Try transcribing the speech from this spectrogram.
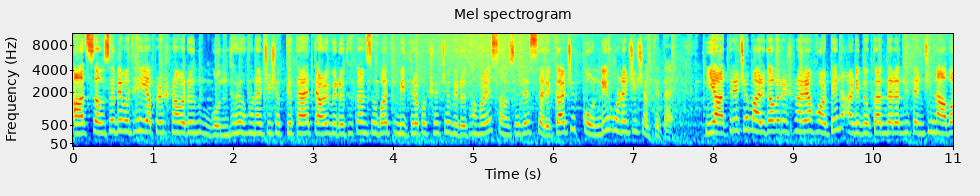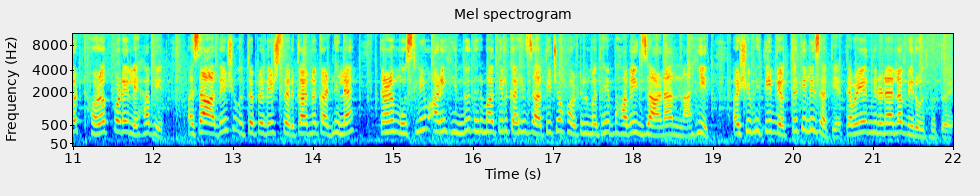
आज संसदेमध्ये या प्रश्नावरून गोंधळ होण्याची शक्यता आहे. त्यामुळे विरोधकांसोबत मित्रपक्षाच्या विरोधामुळे संसदेत सरकारची कोंडी होण्याची शक्यता आहे. यात्रेच्या मार्गावर असणाऱ्या हॉटेल आणि दुकानदारांनी त्यांची नावं ठळकपणे लिहावीत असा आदेश उत्तर प्रदेश सरकारनं काढलेला आहे. त्यामुळे मुस्लिम आणि हिंदू धर्मातील काही जातीच्या हॉटेलमध्ये भाविक जाणार नाहीत अशी भीती व्यक्त केली जाते. त्यामुळे या निर्णयाला विरोध होतोय.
